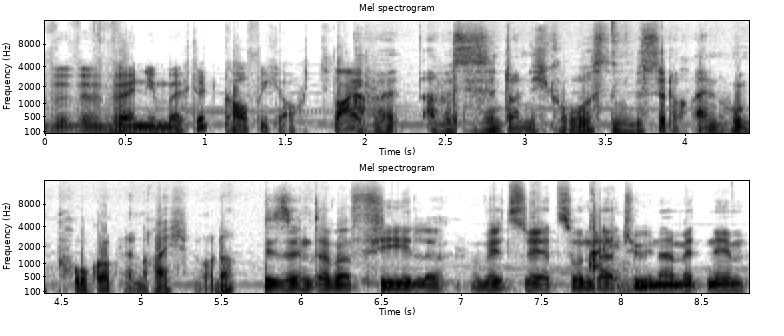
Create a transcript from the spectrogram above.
Wenn ihr möchtet, kaufe ich auch zwei. Aber, aber sie sind doch nicht groß, dann müsste doch ein Huhn pro Goblin reichen, oder? Sie sind aber viele. Willst du jetzt 100 Ein- Hühner mitnehmen?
